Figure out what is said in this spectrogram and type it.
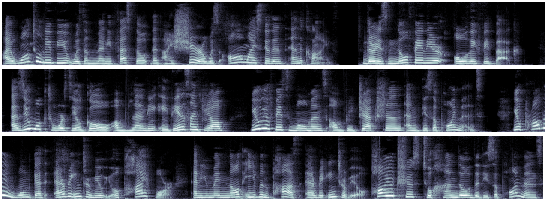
I want to leave you with a manifesto that I share with all my students and clients. There is no failure, only feedback. As you work towards your goal of landing a data science job, you will face moments of rejection and disappointment. You probably won't get every interview you apply for, and you may not even pass every interview. How you choose to handle the disappointments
